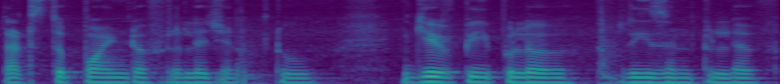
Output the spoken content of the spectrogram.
That's the point of religion to give people a reason to live.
